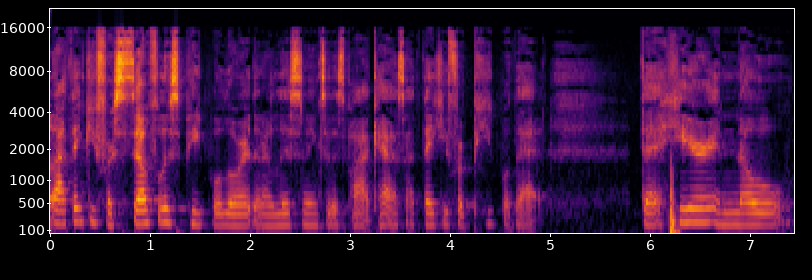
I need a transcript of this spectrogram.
I thank you for selfless people, Lord, that are listening to this podcast. I thank you for people that that hear and know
